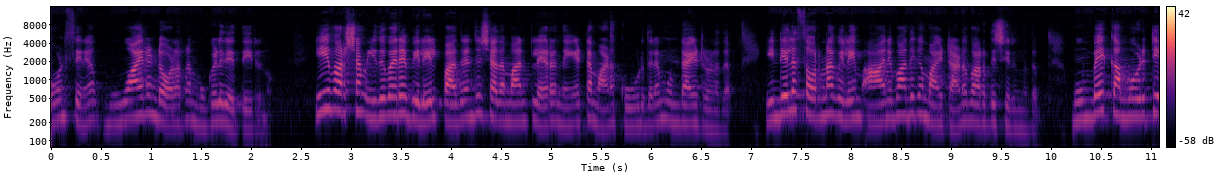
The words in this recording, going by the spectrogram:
ഓൺസിന് മൂവായിരം ഡോളറിന് മുകളിലെത്തിയിരുന്നു. ഈ വർഷം ഇതുവരെ വിലയിൽ പതിനഞ്ച് ശതമാനത്തിലേറെ നേട്ടമാണ് കൂടുതലും ഉണ്ടായിട്ടുള്ളത്. ഇന്ത്യയിലെ സ്വർണ വിലയും ആനുപാതികമായിട്ടാണ് വർദ്ധിച്ചിരുന്നത്. മുംബൈ കമ്മോഡിറ്റി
